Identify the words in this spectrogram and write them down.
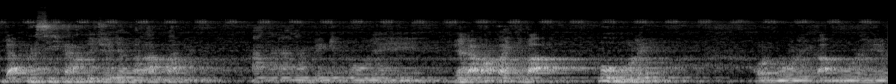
nggak bersih karena tujuannya balapan angan-angan pengen mulai. Ya nggak apa-apa itu pak mau mulai. Kalau mulai gak mulai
